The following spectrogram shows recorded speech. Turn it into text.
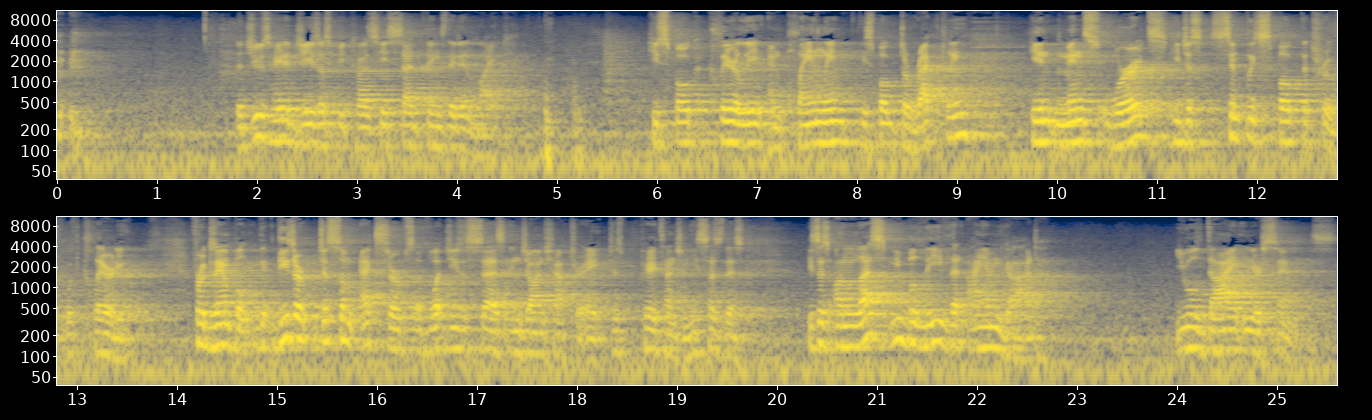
the Jews hated Jesus because he said things they didn't like. He spoke clearly and plainly, he spoke directly. He didn't mince words, he just simply spoke the truth with clarity. For example, th- these are just some excerpts of what Jesus says in John chapter 8. Just pay attention. He says this He says, Unless you believe that I am God, you will die in your sins.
